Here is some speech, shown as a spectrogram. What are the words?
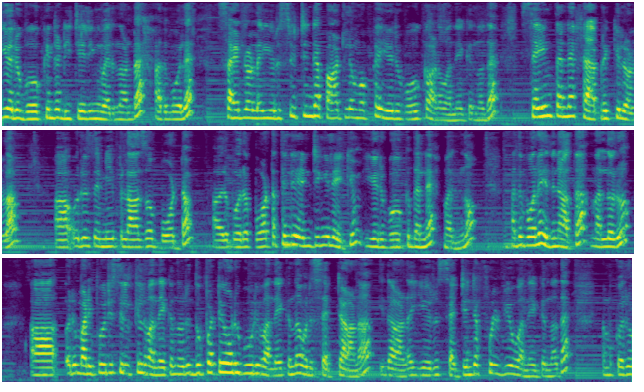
ഈ ഒരു വർക്കിന്റെ ഡീറ്റെയിലിംഗ് വരുന്നുണ്ട്. അതുപോലെ സൈഡിലുള്ള ഈ ഒരു സ്ലിറ്റിന്റെ പാർട്ടിലും ഒക്കെ ഈ ഒരു വർക്കാണ് വന്നിരിക്കുന്നത് സെയിം തന്നെ ഫാബ്രിക്കിലുള്ള ഒരു സെമി പ്ലാസോ ബോട്ടം അതുപോലെ ബോട്ടത്തിന്റെ എൻഡിങ്ങിലേക്കും ഈ ഒരു വർക്ക് തന്നെ വരുന്നു. അതുപോലെ ഇതിനകത്ത് നല്ലൊരു ഒരു മണിപ്പൂരി സിൽക്കിൽ വന്നേക്കുന്ന ഒരു ദുപ്പട്ടയോട് കൂടി വന്നേക്കുന്ന ഒരു സെറ്റാണ് ഇതാണ് ഈ ഒരു സെറ്റിന്റെ ഫുൾ വ്യൂ വന്നേക്കുന്നത്. നമുക്കൊരു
